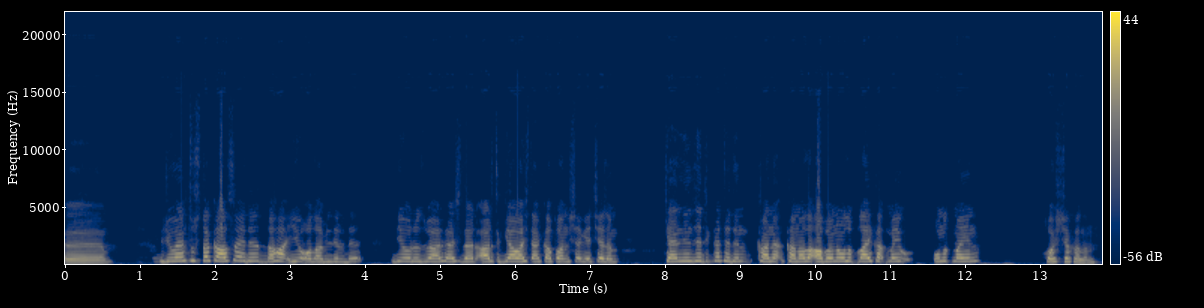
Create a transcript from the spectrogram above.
Ee, Juventus'ta kalsaydı daha iyi olabilirdi diyoruz ve arkadaşlar artık yavaştan kapanışa geçelim. Kendinize dikkat edin. Kana- kanala abone olup like atmayı unutmayın. Hoşçakalın.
